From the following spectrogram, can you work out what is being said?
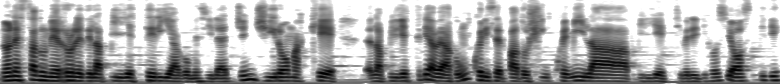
non è stato un errore della biglietteria, come si legge in giro, ma che eh, la biglietteria aveva comunque riservato 5.000 biglietti per i tifosi ospiti,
